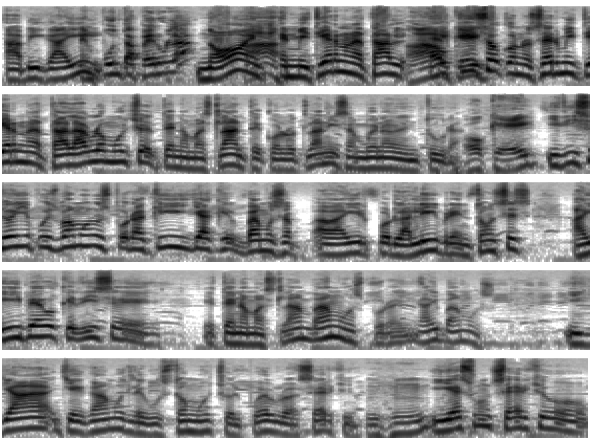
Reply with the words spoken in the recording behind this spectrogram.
Abigail. ¿En Punta Pérula? No, en, Ah. en mi tierra natal. Ah, Él quiso conocer mi tierra natal. Hablo mucho de Tenamaztlán, Colotlán y San Buenaventura. Ok. Y dice, oye, pues vámonos por aquí, ya que vamos a, a ir por la libre. Entonces, ahí veo que dice eh, Tenamaztlán, vamos por ahí, ahí vamos. Y ya llegamos, le gustó mucho el pueblo a Sergio. Y es un Sergio,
